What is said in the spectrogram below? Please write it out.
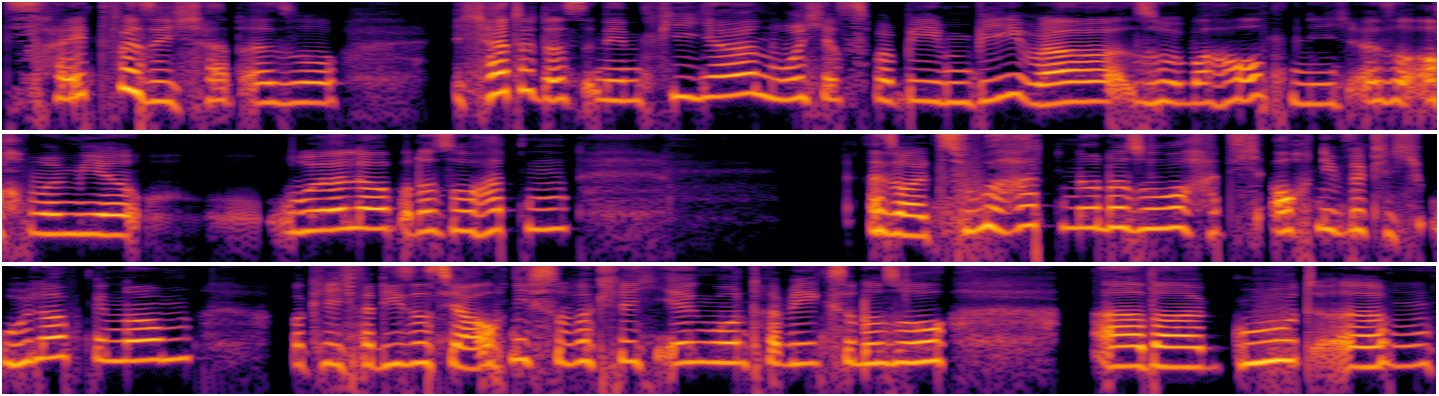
Zeit für sich hat, also, ich hatte das in den vier Jahren, wo ich jetzt bei BMW war, so überhaupt nicht, also auch wenn wir Urlaub oder so hatten, also halt zu hatten oder so, hatte ich auch nie wirklich Urlaub genommen. Okay, ich war dieses Jahr auch nicht so wirklich irgendwo unterwegs oder so, aber gut, ähm,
